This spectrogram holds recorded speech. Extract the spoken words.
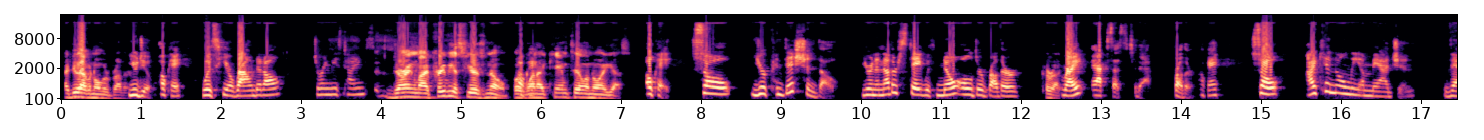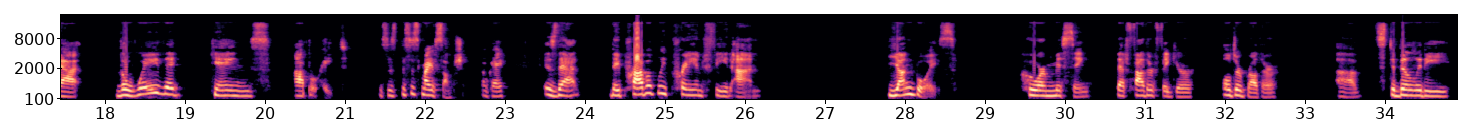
I do have an older brother. You do. Okay. Was he around at all during these times? During my previous years, no, but when I came to Illinois, yes. Okay. So your condition, though, you're in another state with no older brother, Correct. right? Access to that brother. Okay. So I can only imagine that the way that gangs operate, this is this is my assumption, okay, is that they probably prey and feed on young boys who are missing that father figure, older brother, uh, stability,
